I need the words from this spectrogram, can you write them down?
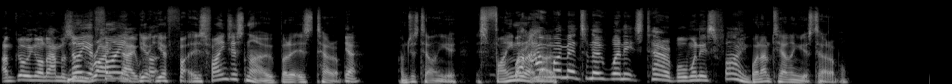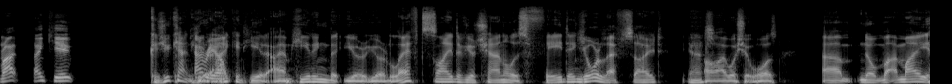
I'm going on Amazon no, you're right fine. now. You're, you're fi- it's fine just now, but it is terrible. Yeah. I'm just telling you, it's fine well, right how now. How am I meant to know when it's terrible, when it's fine? when I'm telling you, it's terrible Right, thank you. because you can't Carry hear it. I can hear it. I am hearing that your your left side of your channel is fading. Your left side, yes. Oh, I wish it was. Um, no, my, my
